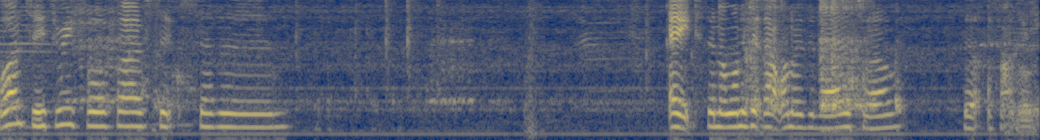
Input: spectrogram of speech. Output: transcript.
One, two, three, four, five, six, seven, eight. Then I want to get that one over there as well, but I can't remember.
